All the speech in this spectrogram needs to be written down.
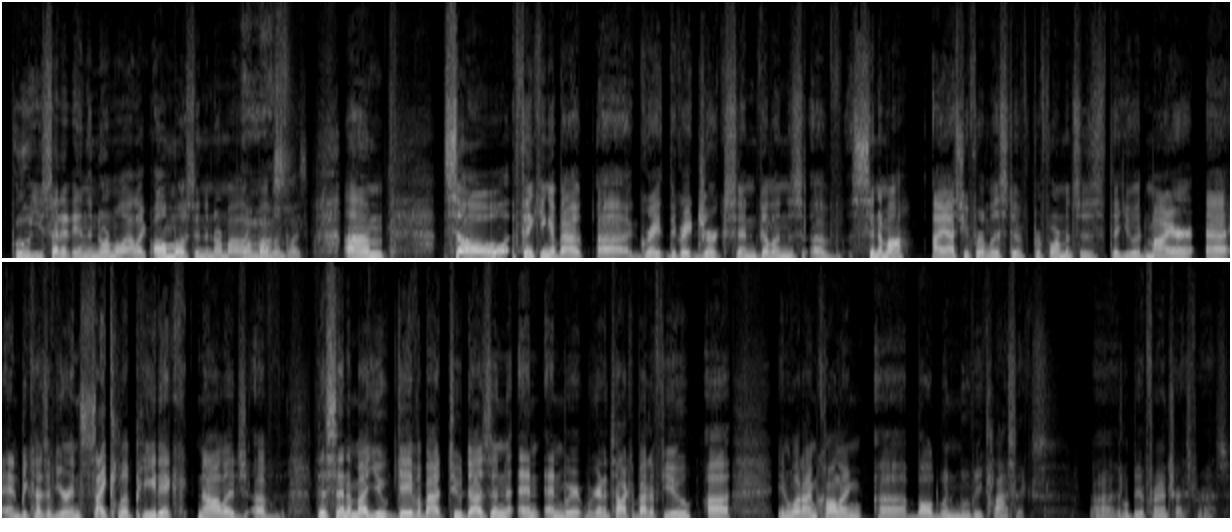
ooh, you said it in the normal Alec, almost in the normal Alec Almost. Baldwin voice. Um, so, thinking about uh, great the great jerks and villains of cinema, I asked you for a list of performances that you admire, uh, and because of your encyclopedic knowledge of the cinema, you gave about two dozen, and and we're we're going to talk about a few uh, in what I'm calling uh, Baldwin movie classics. Uh, it'll be a franchise for us.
